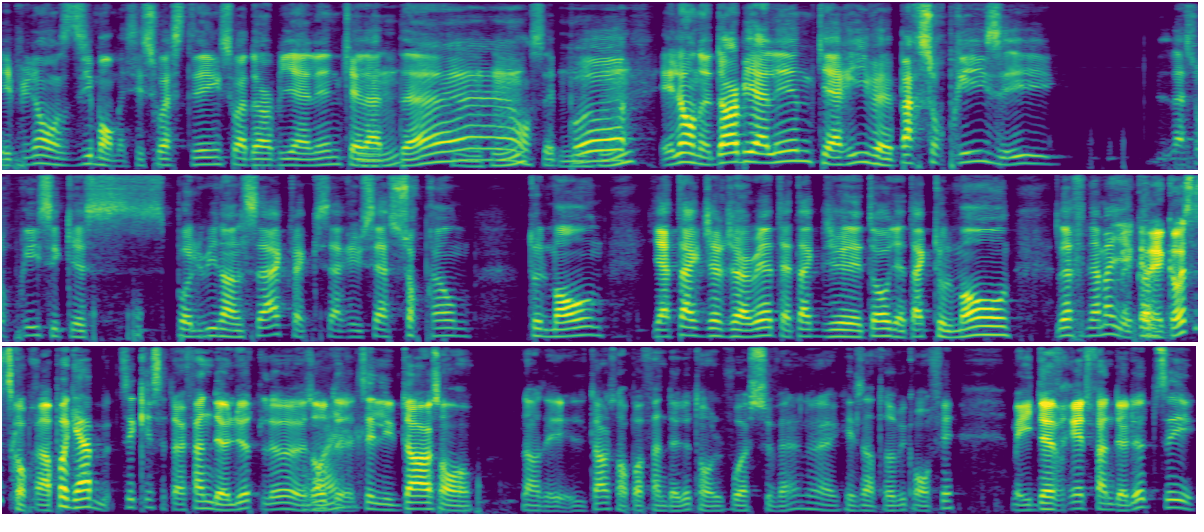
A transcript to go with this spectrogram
Et puis là, on se dit, bon, ben, c'est soit Sting, soit Darby Allin qui est Mhm. là-dedans, Mhm. on sait pas. Mhm. Et là, on a Darby Allin qui arrive par surprise et la surprise, c'est que c'est pas lui dans le sac. Fait que ça a réussi à surprendre tout le monde. Il attaque Jeff Jarrett, il attaque Lethal, il attaque tout le monde. Là, finalement, il y a Mais comme. comment- Comment ça, tu comprends pas, Gab? Tu sais, Chris, c'est un fan de lutte, là. Eux Ouais. autres, tu sais, les lutteurs sont. Non, les lutteurs sont pas fans de lutte, on le voit souvent, là, avec les entrevues qu'on fait. Mais ils devraient être fans de lutte, tu sais.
